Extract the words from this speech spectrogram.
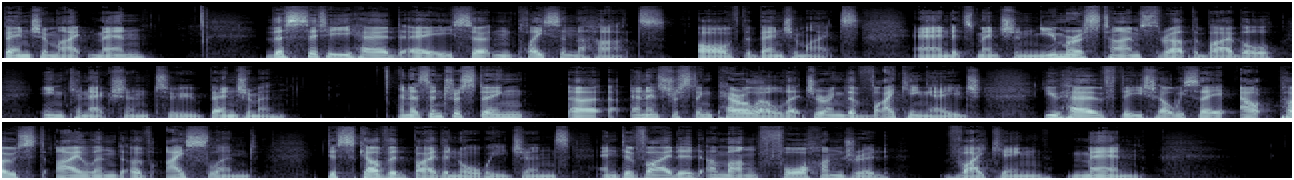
Benjamite men? This city had a certain place in the hearts of the Benjamites and it's mentioned numerous times throughout the Bible in connection to Benjamin. And it's interesting, uh, an interesting parallel that during the Viking Age, you have the, shall we say, outpost island of Iceland discovered by the Norwegians and divided among 400 Viking men.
